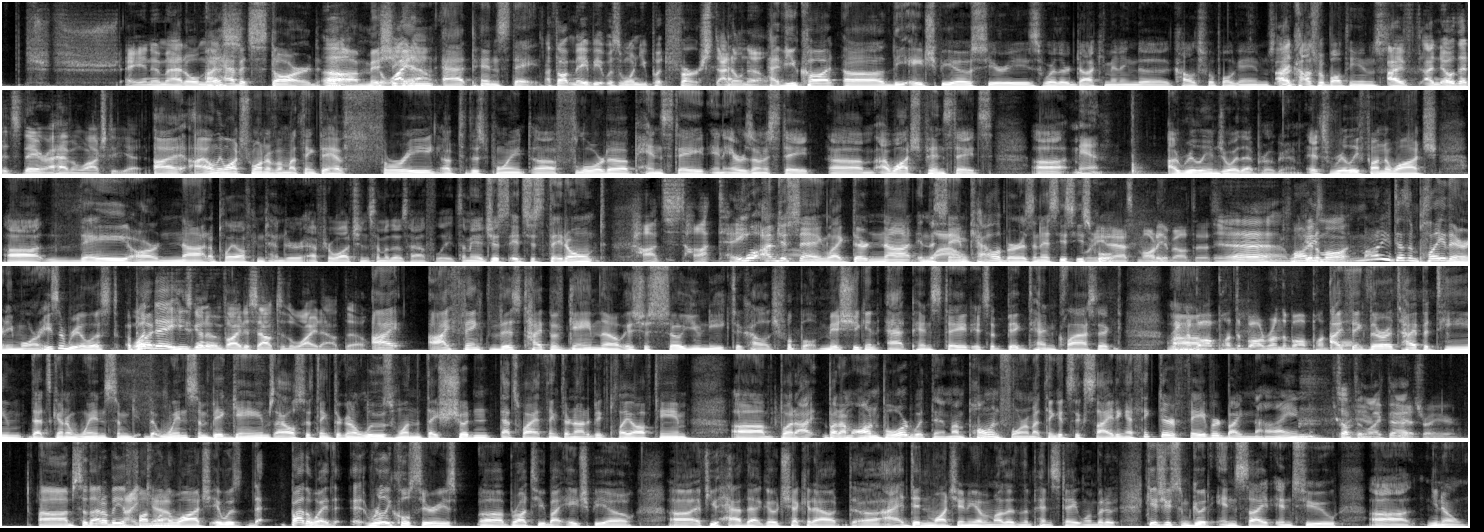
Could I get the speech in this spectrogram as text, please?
A and M at Ole Miss. I have it starred. Oh, uh, Michigan at Penn State. I thought maybe it was the one you put first. I don't know. Have you caught uh, the HBO series where they're documenting the college football games, or I- college football teams? I've I know that it's there. I haven't watched it yet. I, I only watched one of them. I think they have three up to this point: uh, Florida, Penn State, and Arizona State. Um, I watched Penn State's. Uh, man, I really enjoy that program. It's really fun to watch. Uh, they are not a playoff contender after watching some of those athletes. I mean, it's just it's just they don't. Hot hot take. Well, I'm just saying, like they're not in the Wow. same caliber as an SEC school. We need school. to ask Monty about this. yeah, we'll get him on. Monty doesn't play there anymore. He's a realist. One but day he's going to invite us out to the whiteout though. I I think this type of game, though, is just so unique to college football. Michigan at Penn State, it's a Big Ten classic. Run the ball, punt the ball, run the ball, punt the I ball. I think they're a type of team that's going to win some that win some big games. I also think they're going to lose one that they shouldn't. That's why I think they're not a big playoff team. Um, but I but I'm on board with them. I'm pulling for them. I think it's exciting. I think they're favored by nine. Something like that. Yeah, it's right here. Um, so that'll be a fun one to watch. It was, th by the way, th really cool series uh, brought to you by HBO. Uh, if you have that, go check it out. Uh, I didn't watch any of them other than the Penn State one, but it gives you some good insight into, uh, you know,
